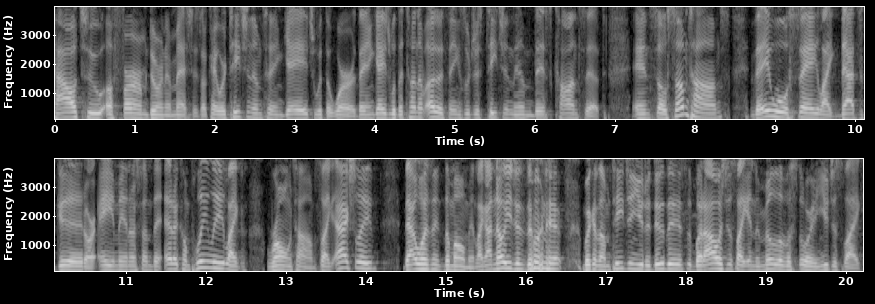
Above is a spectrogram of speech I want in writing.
how to affirm during a message. Okay, we're teaching them to engage with the word. They engage with a ton of other things. We're just teaching them this concept. And so sometimes they will say like that's good or amen or something at a completely like wrong time. It's like actually that wasn't the moment. Like I know you're just doing it because I'm teaching you to do this, but I was just like in the middle of a story and you just like,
